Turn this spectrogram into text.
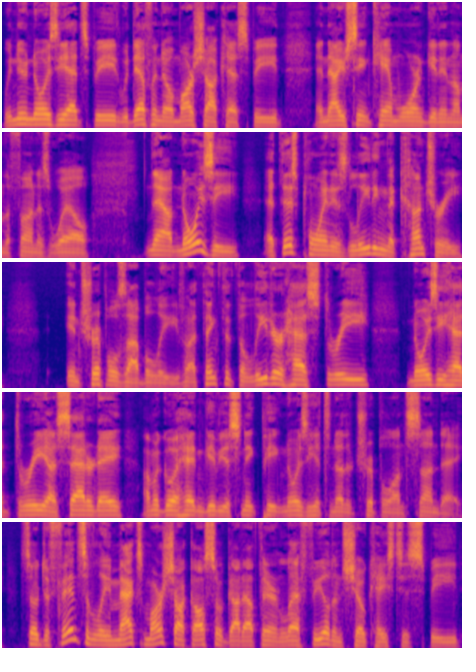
We knew Neuse had speed. We definitely know Marshak has speed. And now you're seeing Cam Warren get in on the fun as well. Now, Neuse at this point, is leading the country in triples, I believe. I think that the leader has three Neuse had three on Saturday. I'm going to go ahead and give you a sneak peek. Neuse hits another triple on Sunday. So defensively, Max Marshak also got out there in left field and showcased his speed.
